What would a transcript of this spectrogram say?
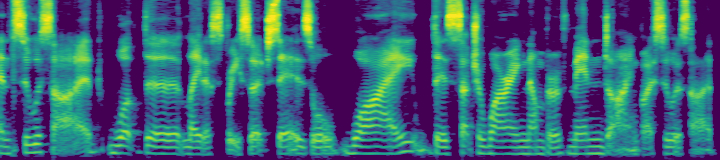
and suicide, what the latest research says or why there's such a worrying number of men dying by suicide.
